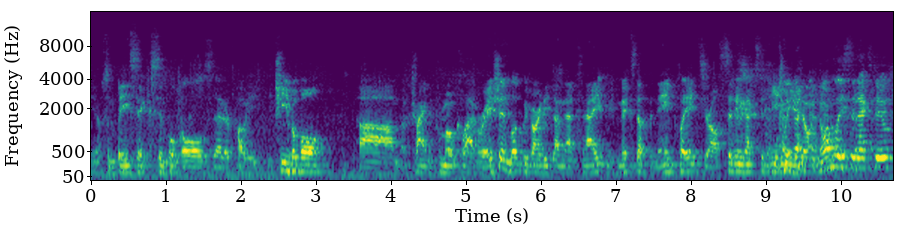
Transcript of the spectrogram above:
you know, some basic, simple goals that are probably achievable um, of trying to promote collaboration. Look, we've already done that tonight, we've mixed up the nameplates, you're all sitting next to people you don't normally sit next to,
